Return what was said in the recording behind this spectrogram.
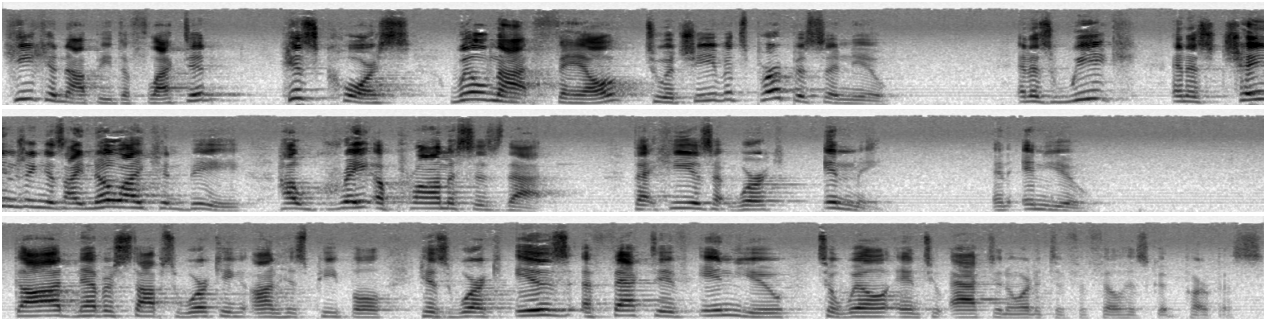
He cannot be deflected. His course will not fail to achieve its purpose in you. And as weak and as changing as I know I can be, how great a promise is that, that He is at work in me and in you. God never stops working on His people. His work is effective in you to will and to act in order to fulfill His good purpose.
